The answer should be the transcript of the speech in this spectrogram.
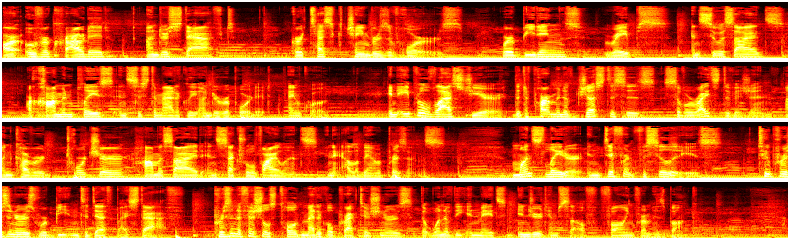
are overcrowded, understaffed, grotesque chambers of horrors, where beatings, rapes, and suicides are commonplace and systematically underreported. End quote. In April of last year, the Department of Justice's Civil Rights Division uncovered torture, homicide, and sexual violence in Alabama prisons. Months later, in different facilities, two prisoners were beaten to death by staff. Prison officials told medical practitioners that one of the inmates injured himself falling from his bunk.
